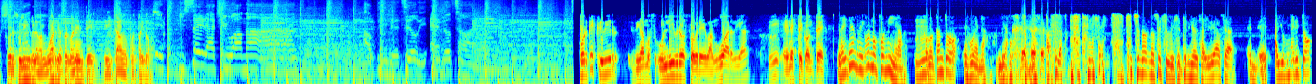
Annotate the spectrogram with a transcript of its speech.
sobre su libro La Vanguardia Permanente, editado por Paidós. ¿Por qué escribir, digamos, un libro sobre vanguardia ¿sí? en este contexto? La idea en rigor no fue mía, por lo tanto es buena, digamos. Yo no, no sé si hubiese tenido esa idea, o sea, eh, hay un mérito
